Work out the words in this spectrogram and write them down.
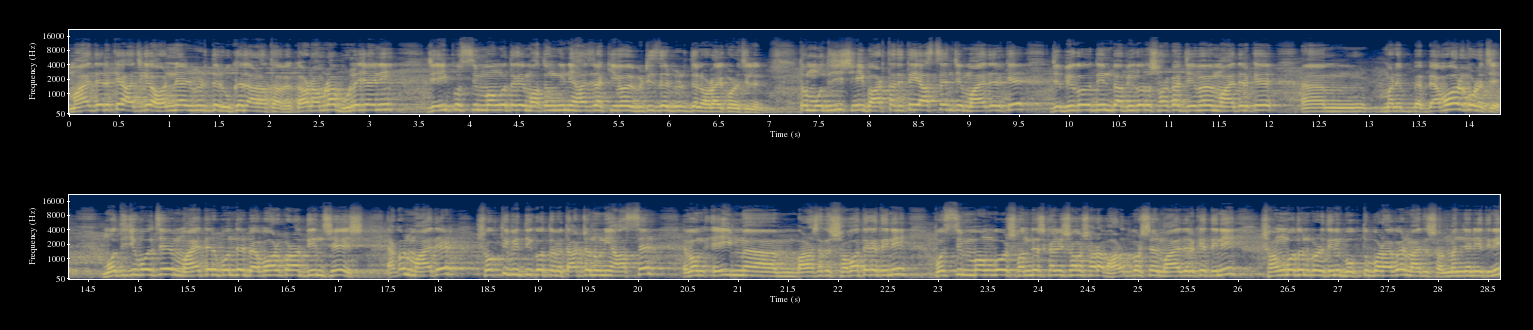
মায়েদেরকে আজকে অন্যায়ের বিরুদ্ধে রুখে দাঁড়াতে হবে। কারণ আমরা ভুলে যাইনি যে এই পশ্চিমবঙ্গ থেকে মাতঙ্গিনী হাজরা কীভাবে ব্রিটিশদের বিরুদ্ধে লড়াই করেছিলেন। তো মোদিজি সেই বার্তা দিতেই আসছেন যে মায়েদেরকে যে বিগত দিন বা বিগত সরকার যেভাবে মায়েদেরকে মানে ব্য- ব্যবহার করেছে, মোদিজি বলছে মায়েদের বোনদের ব্যবহার করার দিন শেষ। এখন মায়েদের শক্তি বৃদ্ধি করতে হবে, তার জন্য উনি আসছেন এবং এই বারাসাতের সভা থেকে তিনি পশ্চিমবঙ্গ সন্দেশখালী সহ সারা ভারতবর্ষের মায়েদেরকে তিনি সম্বোধন করে তিনি বক্তব্য রাখবেন, মায়েদের সম্মান জানিয়ে তিনি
